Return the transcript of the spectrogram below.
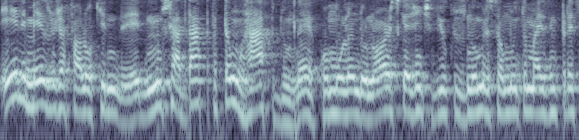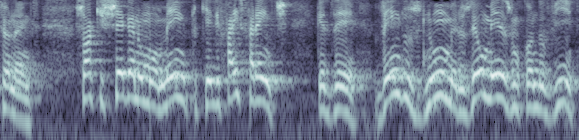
ele mesmo já falou que não se adapta tão rápido, né, como o Lando Norris, que a gente viu que os números são muito mais impressionantes. Só que chega no momento que ele faz frente. Quer dizer, vendo os números, eu mesmo quando vi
